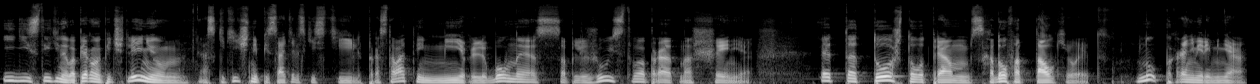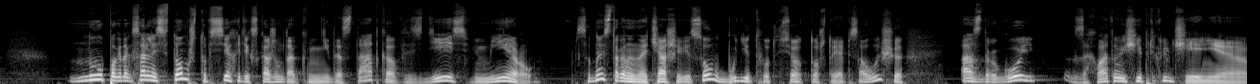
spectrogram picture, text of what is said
И действительно, по первому впечатлению, аскетичный писательский стиль, простоватый мир, любовное сопляжуйство про отношения – это то, что вот прям с ходов отталкивает. Ну, по крайней мере, меня. Но парадоксальность в том, что всех этих, скажем так, недостатков здесь в меру. С одной стороны, на чаше весов будет вот все то, что я писал выше, а с другой — захватывающие приключения,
